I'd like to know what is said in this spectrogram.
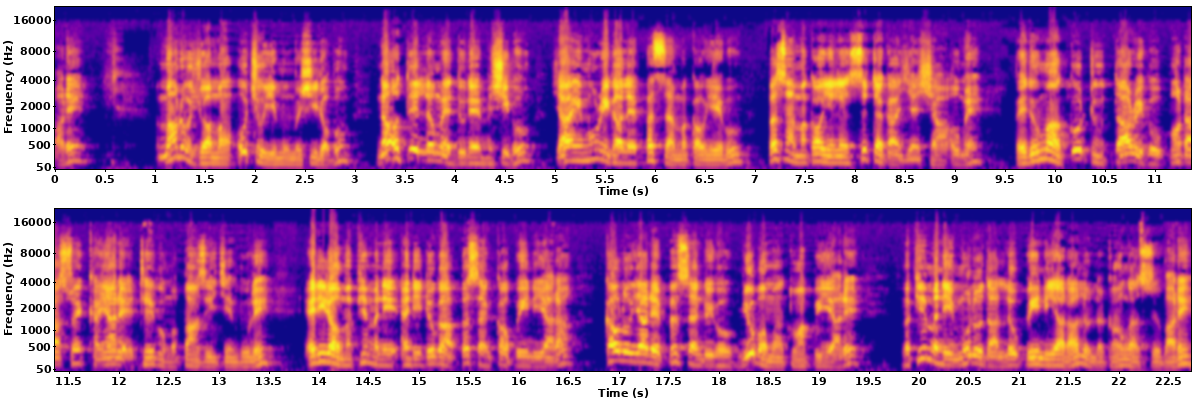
ပါတယ်။အမတို့ရွာမှာအုပ်ချုပ်ရေးမှုမရှိတော့ဘူး။ နောက်အသစ်လုံးမဲ့သူတွေမရှိဘူး။ရာအိမ်မှုတွေကလည်းပတ်စံမကောက်ရဲဘူး။ပတ်စံမကောက်ရင်လည်းစစ်တပ်ကရန်ရှာအောင်မယ်။ဘယ်သူမှကိုတူသားတွေကိုပေါ်တာဆွဲခံရတဲ့အထက်ကိုမပါစေခြင်းဘူးလေ။အဲ့ဒီတော့မဖြစ်မနေအန်တီတို့ကပတ်စံကောက်ပေးနေရတာ။ကောက်လို့ရတဲ့ပတ်စံတွေကိုမြို့ပေါ်မှာသွားပေးရတယ်။မဖြစ်မနေမို့လို့သာလှုပ်ပေးနေရတာလို့၎င်းကဆိုပါတယ်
